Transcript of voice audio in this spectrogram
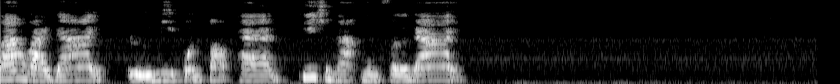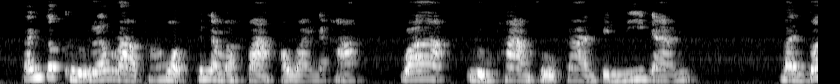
สร้างรายได้ หรือมีผลตอบแทนที่ชนะเงินเฟ้อได้ นั่นก็คือเรื่องราวทั้งหมดที่นำมาฝากเอาไว้นะคะ ว่าหลุมพรางสู่การเป็นหนี้นั้น มันก็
